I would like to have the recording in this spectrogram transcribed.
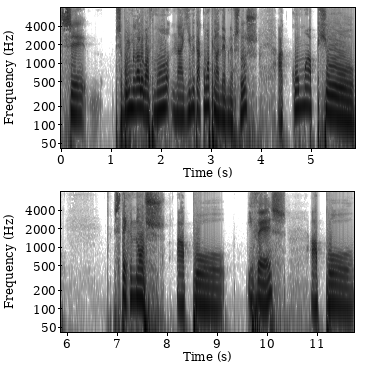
σε, σε πολύ μεγάλο βαθμό να γίνεται ακόμα πιο ανέμπνευστος ακόμα πιο στεγνός από ιδέες από,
